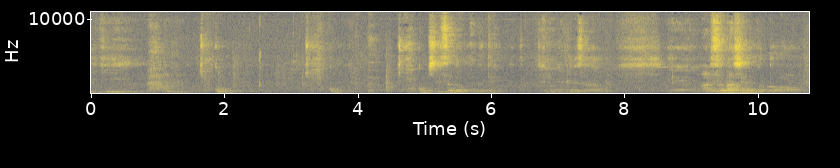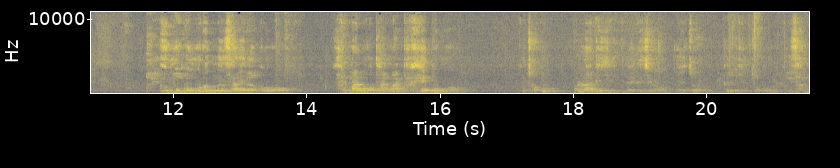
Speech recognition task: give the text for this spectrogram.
이게 조금 조금 조금 질서가 없는 것 같아요. 그래서 예, 말씀하시는 것도 너무 보물 없는 사회라고 할 말 못 할 말 다 해보고 조금 물란해지는 거라 그죠? 예, 좀 그렇게 조금 좀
